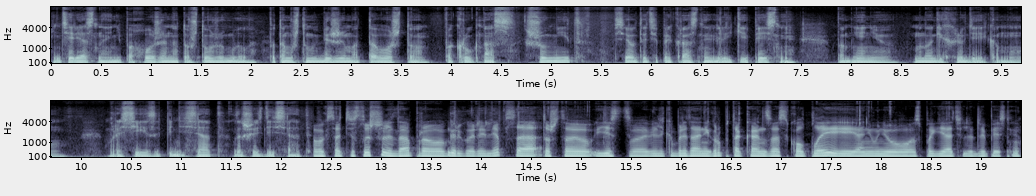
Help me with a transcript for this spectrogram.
интересное, не похожее на то, что уже было. Потому что мы бежим от того, что вокруг нас шумит, все вот эти прекрасные великие песни, по мнению многих людей, кому в России за 50, за 60. А Вы, кстати, слышали, да, про Григория Лепса, то, что есть в Великобритании группа такая, называется Coldplay, и они у него сплагиатили две песни.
